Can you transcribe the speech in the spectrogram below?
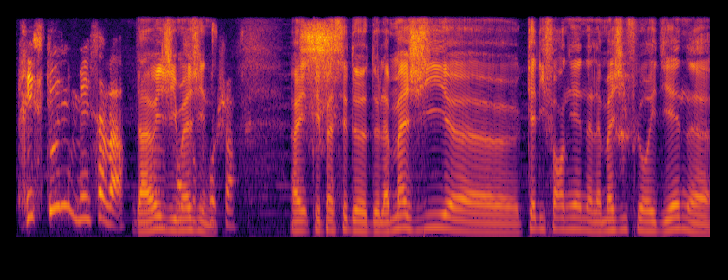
tristoun, mais ça va. Bah oui, j'imagine. Ouais, t'es passé de, de la magie euh, californienne à la magie floridienne euh,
